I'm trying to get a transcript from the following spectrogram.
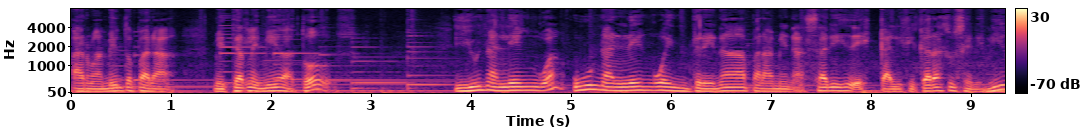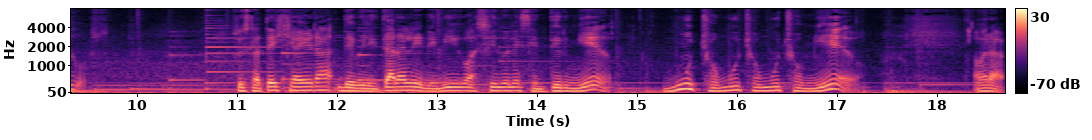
armamento para meterle miedo a todos. Y una lengua, una lengua entrenada para amenazar y descalificar a sus enemigos. Su estrategia era debilitar al enemigo haciéndole sentir miedo. Mucho, mucho, mucho miedo. Ahora,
